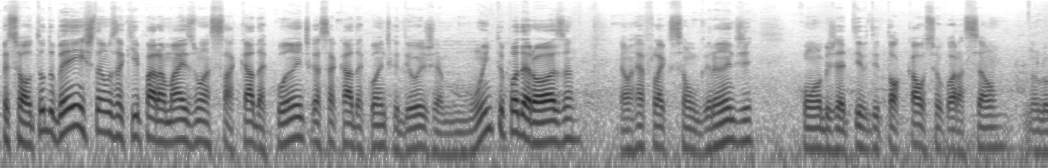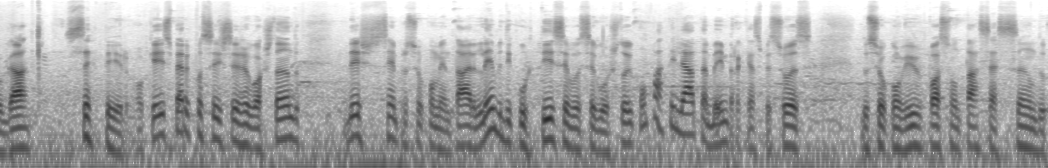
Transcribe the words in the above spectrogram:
pessoal, tudo bem? Estamos aqui para mais uma sacada quântica. A sacada quântica de hoje é muito poderosa, é uma reflexão grande com o objetivo de tocar o seu coração no lugar certeiro, ok? Espero que você esteja gostando. Deixe sempre o seu comentário, lembre de curtir se você gostou e compartilhar também para que as pessoas do seu convívio possam estar acessando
